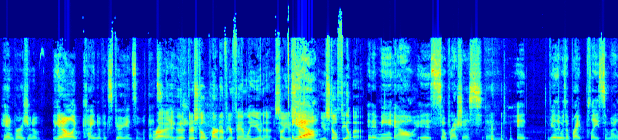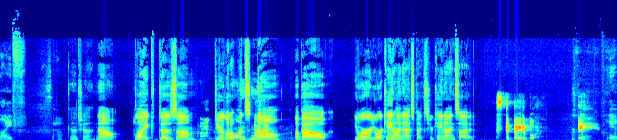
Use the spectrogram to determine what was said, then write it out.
hand version of you know, like kind of experience of what that's right. They're- like. They're still part of your family unit, so you still Yeah. you still feel it. And it mean oh, it is so precious, and it really was a bright place in my life. So Gotcha. Now, like, does um do your little ones know about your your canine aspects, your canine side? It's debatable. yeah,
